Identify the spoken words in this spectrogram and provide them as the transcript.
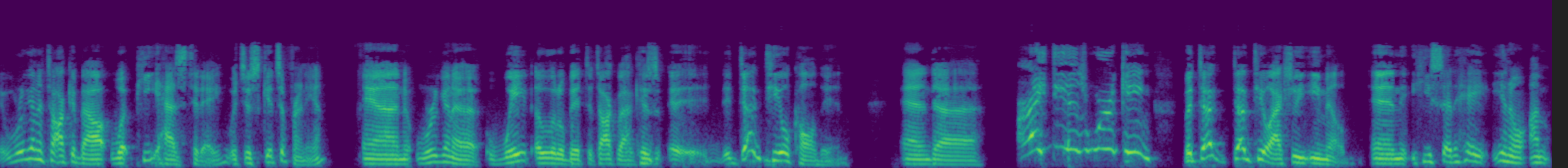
we're going to talk about what Pete has today, which is schizophrenia, and we're going to wait a little bit to talk about cuz uh, Doug Teal called in and uh our idea is working. But Doug Doug Teal actually emailed and he said, "Hey, you know, I'm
